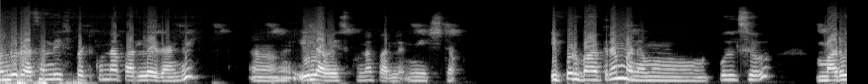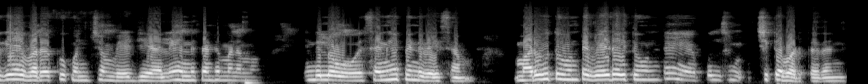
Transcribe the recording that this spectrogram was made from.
ముందు రసం తీసి పెట్టుకున్నా పర్లేదండి. ఇలా వేసుకున్నా పర్లేదు మీ ఇష్టం. ఇప్పుడు మాత్రం మనము పులుసు మరుగే వరకు కొంచెం వెయిట్ చేయాలి. ఎందుకంటే మనము ఇందులో శనగపిండి వేసాము. మరుగుతూ ఉంటే వేడైతూ ఉంటే పులుసు చిక్కబడుతుందండి.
